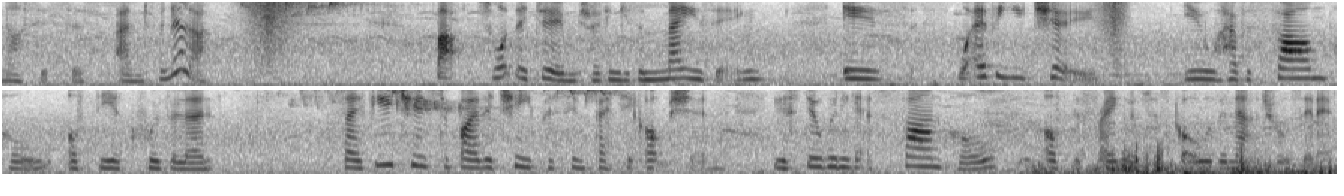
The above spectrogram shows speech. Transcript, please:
Narcissus, and Vanilla. But what they're doing, which I think is amazing, is whatever you choose, you have a sample of the equivalent so if you choose to buy the cheaper synthetic option, you're still going to get a sample of the fragrance that's got all the naturals in it.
